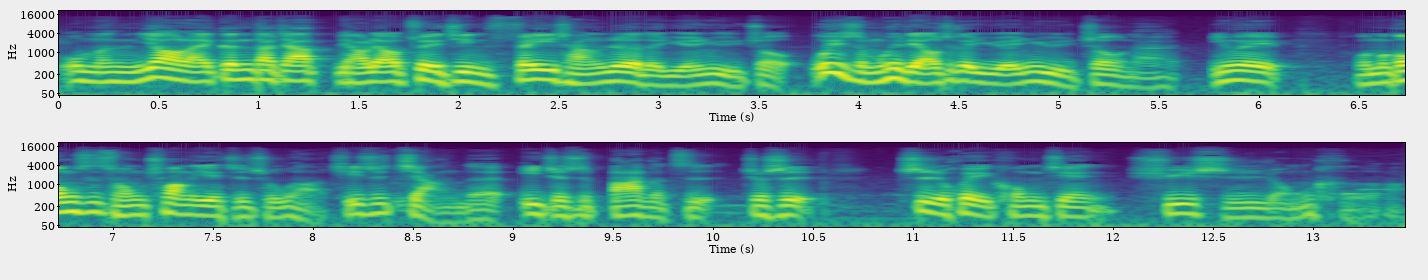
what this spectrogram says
我们要来跟大家聊聊最近非常热的元宇宙。为什么会聊这个元宇宙呢？因为我们公司从创业之初啊，其实讲的一直是八个字，就是智慧空间虚实融合啊。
